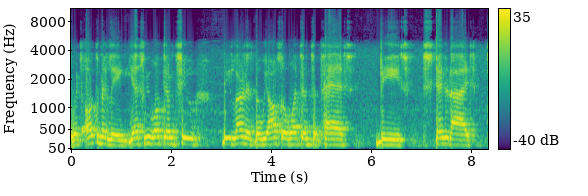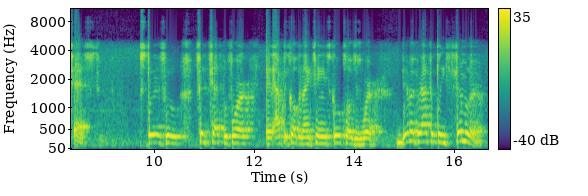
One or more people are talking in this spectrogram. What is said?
which ultimately, yes, we want them to be learners, but we also want them to pass these standardized tests. Students who took tests before and after COVID 19 school closures were demographically similar,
